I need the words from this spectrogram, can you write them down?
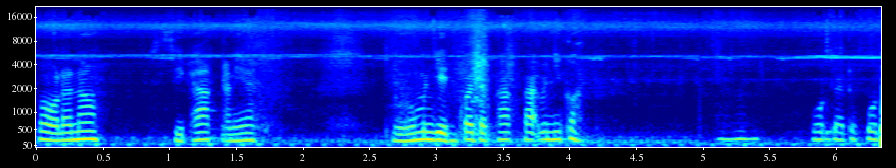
พอแล้วเนาะสีพักอันนี้นะเดี๋ยวมันเย็นก็จะพักปะไว้นี้ก่อนอืมโคตรจะทุกคน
